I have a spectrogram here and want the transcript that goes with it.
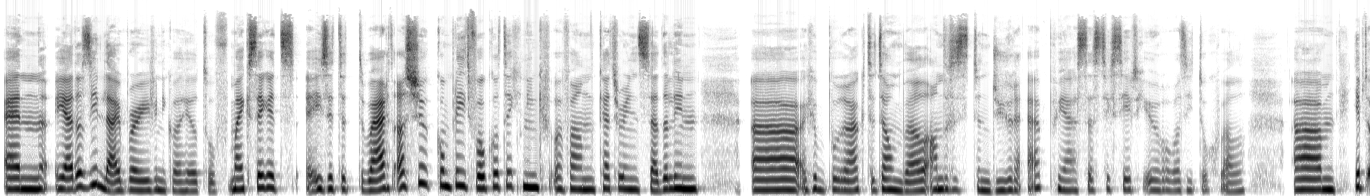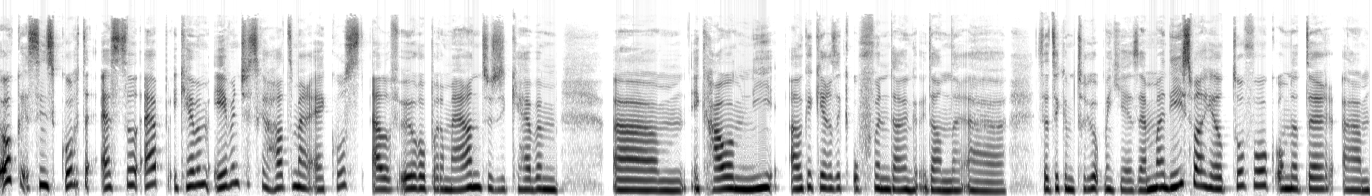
En ja, dat is die library, vind ik wel heel tof. Maar ik zeg het, is het het waard? Als je Complete Vocal Techniek van Catherine Sadelin uh, gebruikt, dan wel. Anders is het een dure app. Ja, 60, 70 euro was die toch wel. Um, je hebt ook sinds kort de Estel-app. Ik heb hem eventjes gehad, maar hij kost 11 euro per maand. Dus ik heb hem Um, ik hou hem niet elke keer als ik oefen, dan, dan uh, zet ik hem terug op mijn gsm. Maar die is wel heel tof ook, omdat er um,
